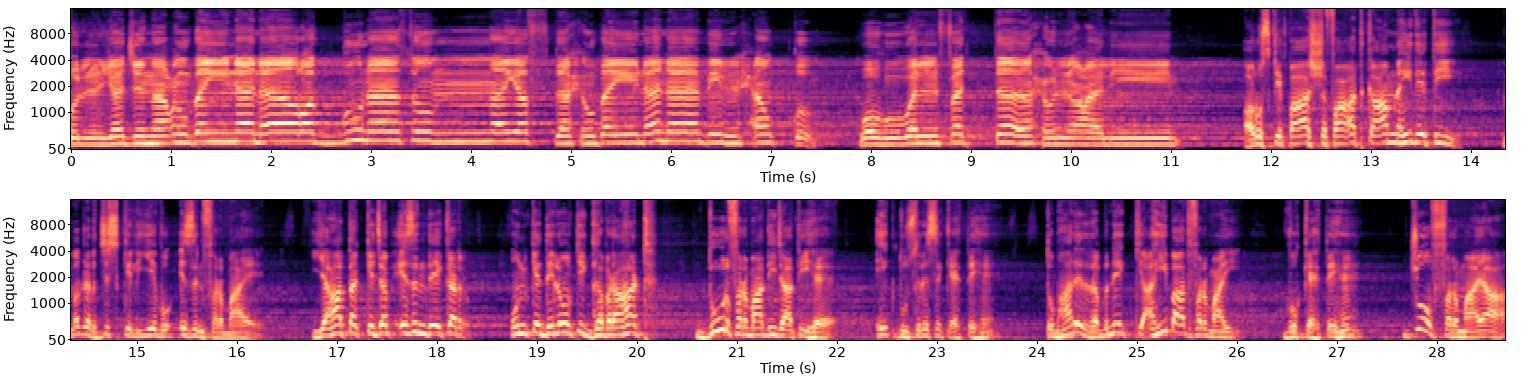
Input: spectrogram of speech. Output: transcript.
قل يجمع بيننا ربنا ثم يفتح بيننا بالحق وهو الفتاح العليم۔ اور اس کے پاس شفاعت کام نہیں دیتی، مگر جس کے لیے وہ اذن فرمائے۔ یہاں تک کہ جب اذن دے کر ان کے دلوں کی گھبراہٹ دور فرما دی جاتی ہے، ایک دوسرے سے کہتے ہیں، تمہارے رب نے کیا ہی بات فرمائی؟ وہ کہتے ہیں، جو فرمایا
